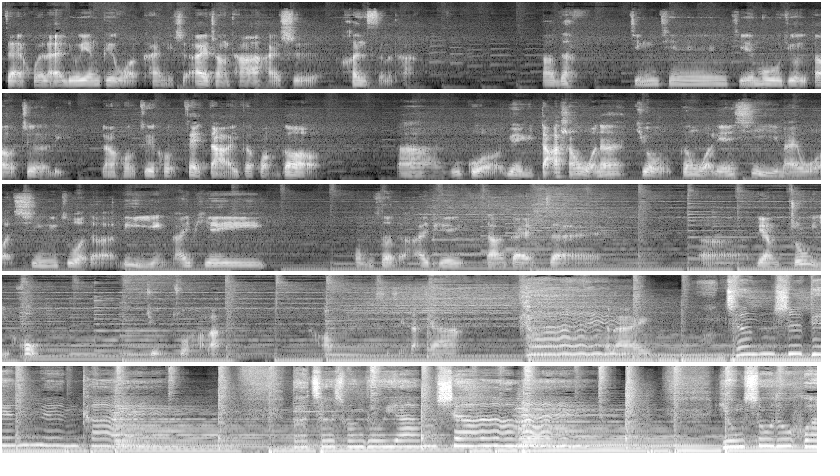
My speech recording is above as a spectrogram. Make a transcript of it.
再回来留言给我看，你是爱上它还是？恨死了它。好的，今天节目就到这里，然后最后再打一个广告啊！如果愿意打赏我呢，就跟我联系买我新做的丽影 IPA，红色的 IPA，大概在呃两周以后就做好了。好，谢谢大家，拜拜。城市边缘开，把车窗都摇下来，用速度换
